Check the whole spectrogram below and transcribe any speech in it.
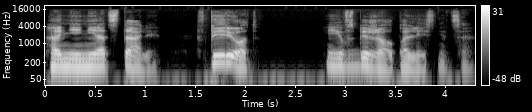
«Они не отстали! Вперед!» И взбежал по лестнице.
